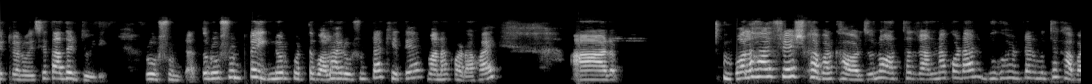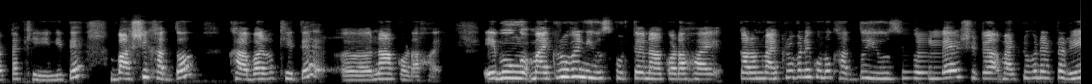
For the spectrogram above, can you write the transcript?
যেটা রয়েছে, তাদের তৈরি রসুনটা। তো রসুনটা ইগনোর করতে বলা হয়, রসুনটা খেতে মানা করা হয়। আর বলা হয় ফ্রেশ খাবার খাওয়ার জন্য, অর্থাৎ রান্না করার দু ঘণ্টার মধ্যে খাবারটা খেয়ে নিতে বাসি খাদ্য খাবার খেতে না করা হয়। এবং মাইক্রোওভেন ইউজ করতে না করা হয়। কারণ মাইক্রোওভেনে কোনো খাদ্য ইউজ হলে সেটা মাইক্রোওভেনের একটা রে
